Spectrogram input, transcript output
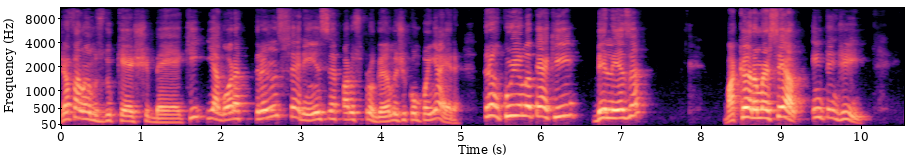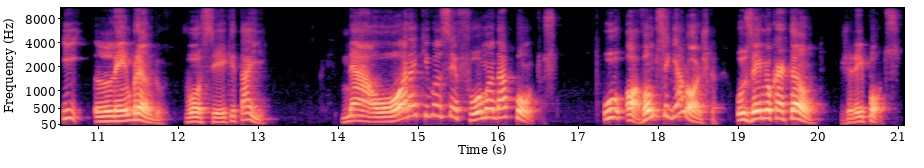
já falamos do cashback e agora transferência para os programas de companhia aérea. Tranquilo até aqui? Beleza? Bacana, Marcelo? Entendi. E lembrando, você que está aí, na hora que você for mandar pontos, o, ó, vamos seguir a lógica. Usei meu cartão, gerei pontos.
